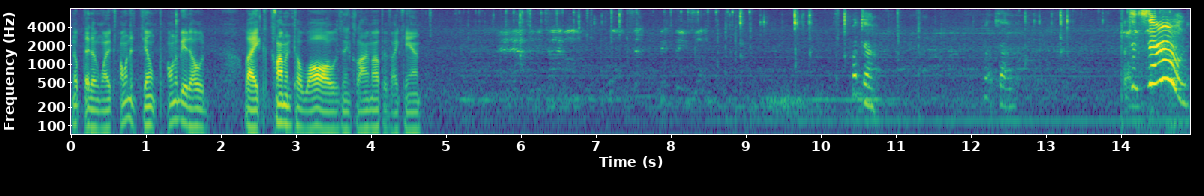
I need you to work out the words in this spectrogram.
Nope, that doesn't work. I want to jump. I want to be able to hold, like, climb into walls and climb up if I can. What the? What the? What's the sound?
